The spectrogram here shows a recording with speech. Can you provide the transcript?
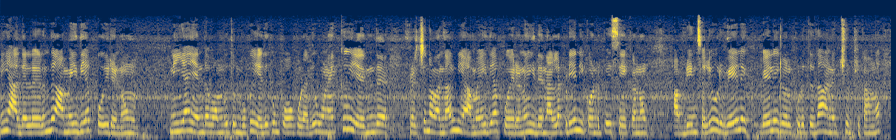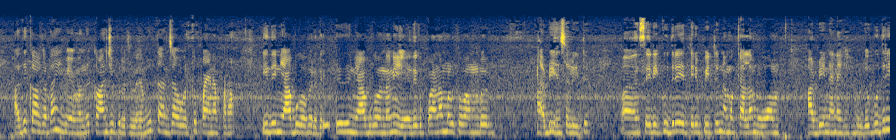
நீ அதிலிருந்து அமைதியாக போயிடணும். நீயா எந்த வம்பு தும்புக்கும் எதுக்கும் போகக்கூடாது. உனக்கு எந்த பிரச்சனை வந்தாலும் நீ அமைதியாக போயிடணும். இதை நல்லபடியாக நீ கொண்டு போய் சேர்க்கணும் அப்படின்னு சொல்லி ஒரு வேலை வேலைகள் கொடுத்து தான் அனுப்பிச்சி விட்ருக்காங்க அதுக்காக தான் இவன் வந்து காஞ்சிபுரத்துலேருந்து தஞ்சாவூருக்கு பயணப்படுறான். இது ஞாபகம் வருது. இது ஞாபகம் வந்தோடனே எதுக்குப்பா நம்மளுக்கு வம்பு? அப்படின்னு சொல்லிட்டு சரி குதிரையை திருப்பிட்டு நம்ம கிளம்புவோம் அப்படின்னு நினைக்கும்போது குதிரை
